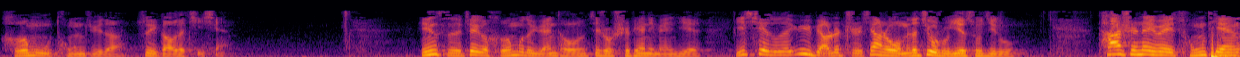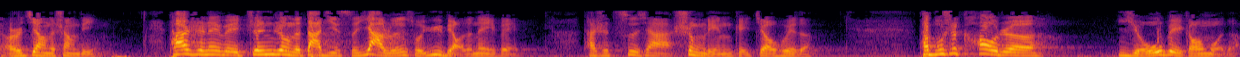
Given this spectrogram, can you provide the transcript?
和睦同居的最高的体现。因此，这个和睦的源头，这首诗篇里面也一切都在预表着、指向着我们的救主耶稣基督，他是那位从天而降的上帝。他是那位真正的大祭司亚伦所预表的那一位，他是赐下圣灵给教会的，他不是靠着油被高抹的，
